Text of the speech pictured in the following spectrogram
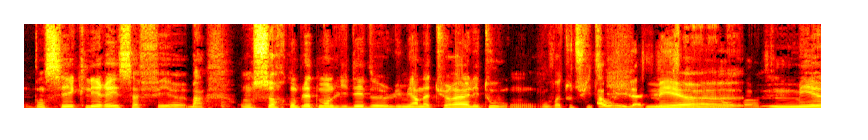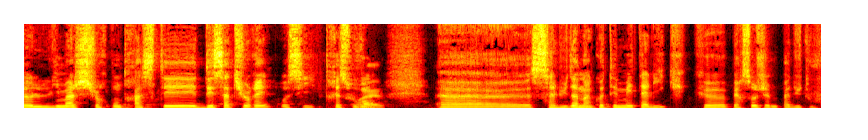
dont c'est éclairé, ça fait, euh, bah, on sort complètement de l'idée de lumière naturelle et tout. On, on voit tout de suite. Ah oui, là, mais euh, quoi. mais euh, l'image surcontrastée, désaturée aussi très souvent, Ouais. Euh, ça lui donne un côté métallique que perso j'aime pas du tout.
